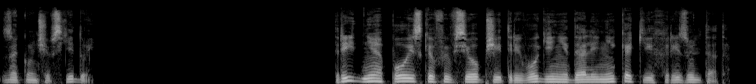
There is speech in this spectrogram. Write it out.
закончив с едой. Три дня поисков и всеобщей тревоги не дали никаких результатов.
